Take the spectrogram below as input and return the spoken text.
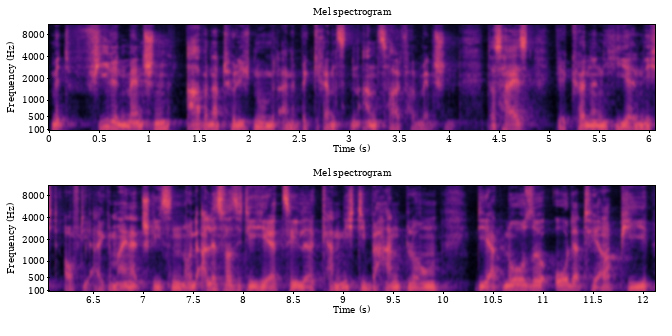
mit vielen Menschen, aber natürlich nur mit einer begrenzten Anzahl von Menschen. Das heißt, wir können hier nicht auf die Allgemeinheit schließen und alles, was ich dir hier erzähle, kann nicht die Behandlung, Diagnose oder Therapie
